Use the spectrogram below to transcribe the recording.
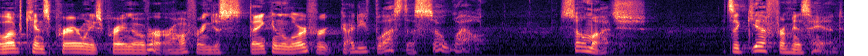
loved Ken's prayer when he's praying over our offering, just thanking the Lord for God, you've blessed us so well, so much. It's a gift from his hand,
